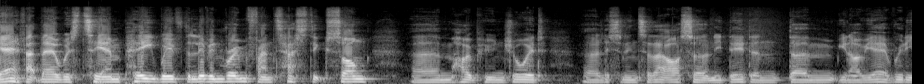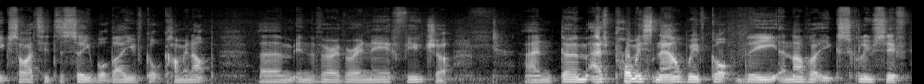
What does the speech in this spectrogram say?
Yeah, that there was TMP with The Living Room. Fantastic song. Um, hope you enjoyed uh, listening to that. I certainly did. And, um, you know, yeah, really excited to see what they've got coming up um, in the very, very near future. And um, as promised, now we've got the another exclusive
